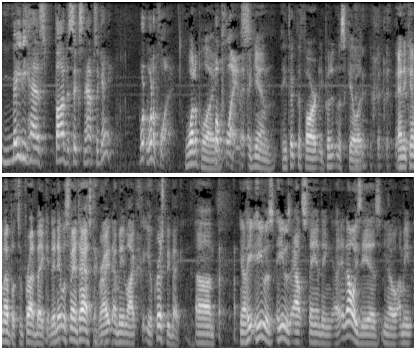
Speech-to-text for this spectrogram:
maybe has five to six snaps a game. What, what a play. What a play! What plays? Again, he took the fart, he put it in the skillet, and he came up with some fried bacon, and it was fantastic, right? I mean, like you know, crispy bacon. Um, you know, he, he was he was outstanding. Uh, it always is. You know, I mean,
